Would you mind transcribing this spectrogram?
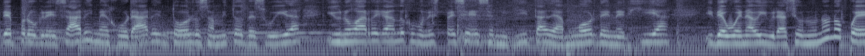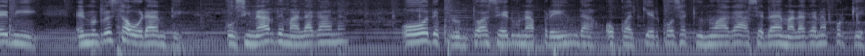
de progresar y mejorar en todos los ámbitos de su vida y uno va regando como una especie de semillita de amor, de energía y de buena vibración. Uno no puede ni en un restaurante cocinar de mala gana o de pronto hacer una prenda o cualquier cosa que uno haga, hacerla de mala gana, porque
